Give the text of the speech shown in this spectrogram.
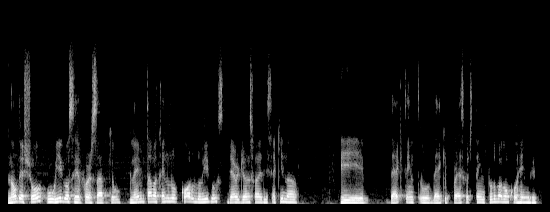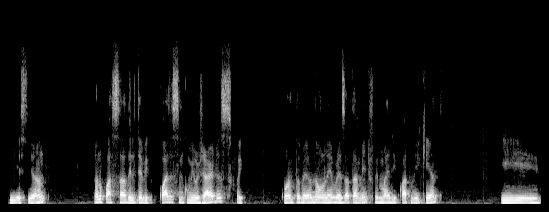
não deixou o Eagles se reforçar, porque o Lamb estava caindo no colo do Eagles. Jerry Jones falou disse aqui não. E Dak tem, o Dak Prescott tem tudo para concorrer MVP esse ano. Ano passado ele teve quase 5 mil jardas, foi quanto eu não lembro exatamente, foi mais de 4.500. E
